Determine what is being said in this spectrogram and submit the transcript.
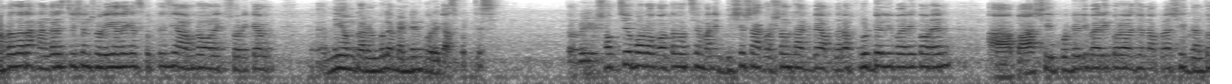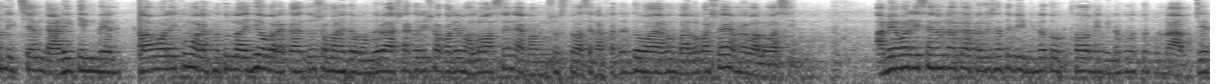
আমরা যারা হাঙ্গার স্টেশন শরিকা থেকে কাজ করতেছি, আমরা অনেক শরিকা নিয়ম কানুনগুলো মেনটেন করে কাজ করতেছি। তবে সবচেয়ে বড় কথা হচ্ছে মানে বিশেষ আকর্ষণ থাকবে আপনারা ফুড ডেলিভারি করেন বা সেই ফুড ডেলিভারি করার জন্য আপনারা সিদ্ধান্ত নিচ্ছেন, গাড়ি কিনবেন। আসসালামু আলাইকুম রহমতুল্লাহি ওবারাকাতু সম্মানিত বন্ধুরা, আশা করি সকলে ভালো আছেন এবং সুস্থ আছেন। আপনাদের দোয়া এবং ভালোবাসায় আমরা ভালো আছি। আমি আমার এই চ্যানেলটাতে আপনাদের সাথে বিভিন্ন তথ্য, বিভিন্ন গুরুত্বপূর্ণ আপডেট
